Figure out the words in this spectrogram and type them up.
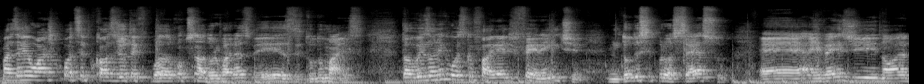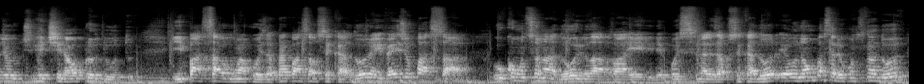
mas aí eu acho que pode ser por causa de eu ter botado condicionador várias vezes e tudo mais. Talvez a única coisa que eu faria diferente em todo esse processo é, ao invés de na hora de eu retirar o produto e passar alguma coisa para passar o secador, ao invés de eu passar o condicionador e lavar ele depois de finalizar com o secador, eu não passaria o condicionador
